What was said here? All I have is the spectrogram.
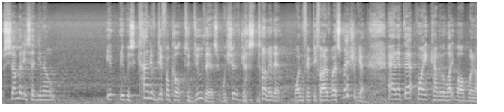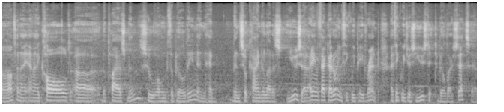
somebody said, you know, it, it was kind of difficult to do this. We should have just done it at 155 West Michigan. And at that point, kind of the light bulb went off, and I, and I called uh, the Plasmans, who owned the building and had been so kind to let us use it. I, in fact, I don't even think we paid rent. I think we just used it to build our sets in,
